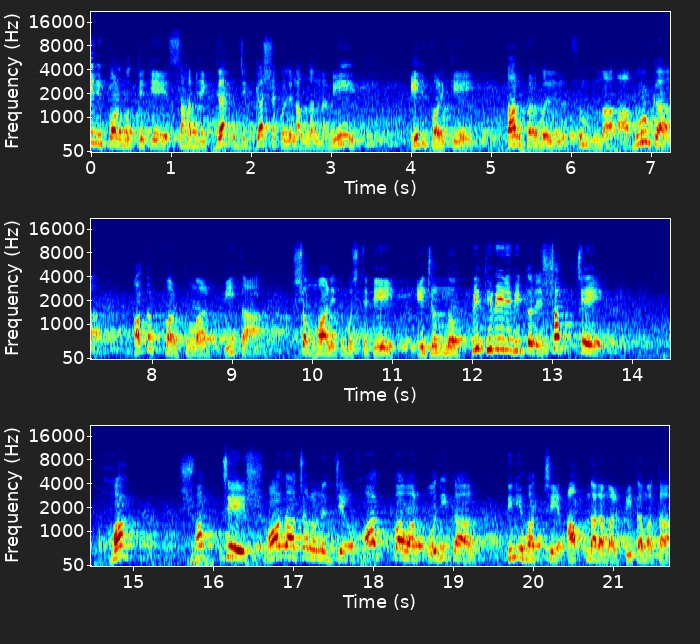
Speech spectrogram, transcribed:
এর পরবর্তীতে সাহাবি জিজ্ঞাসা করলেন আল্লাহ নবী, এরপর কে? তারপর বললেন, সুম্মা আবুকা, অতঃপর তোমার পিতা সম্মানিত উপস্থিতি। এজন্য পৃথিবীর ভিতরে সবচেয়ে হক, সবচেয়ে সদাচরণের যে হক পাওয়ার অধিকার, তিনি হচ্ছে আপনার আমার পিতামাতা।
